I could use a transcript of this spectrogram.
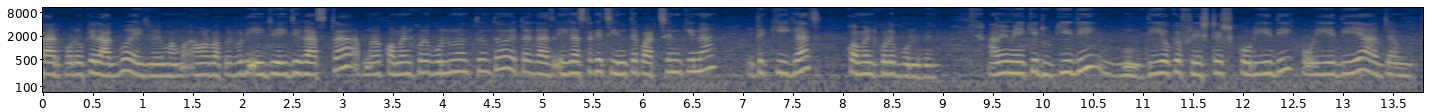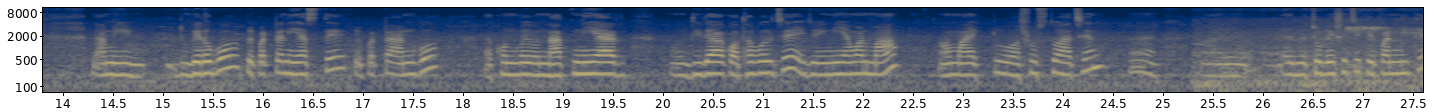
তারপর ওকে রাখব, এই যে আমার বাপের বাড়ি, এই যে এই যে গাছটা, আপনারা কমেন্ট করে বলুন অত্যন্ত, এটা গাছ, এই গাছটাকে চিনতে পারছেন কি না এটা কী গাছ কমেন্ট করে বলবেন। আমি মেয়েকে ঢুকিয়ে দিই, দিয়ে ওকে ফ্রেশ ট্রেশ করিয়ে দিই, করিয়ে দিয়ে আমি বেরোবো, পেপারটা নিয়ে আসতে, পেপারটা আনব, এখন নাতনি আর দিদা কথা বলছে, এই যে ইনি আমার মা আমার মা একটু অসুস্থ আছেন হ্যাঁ চলে এসেছি পেপার নিতে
